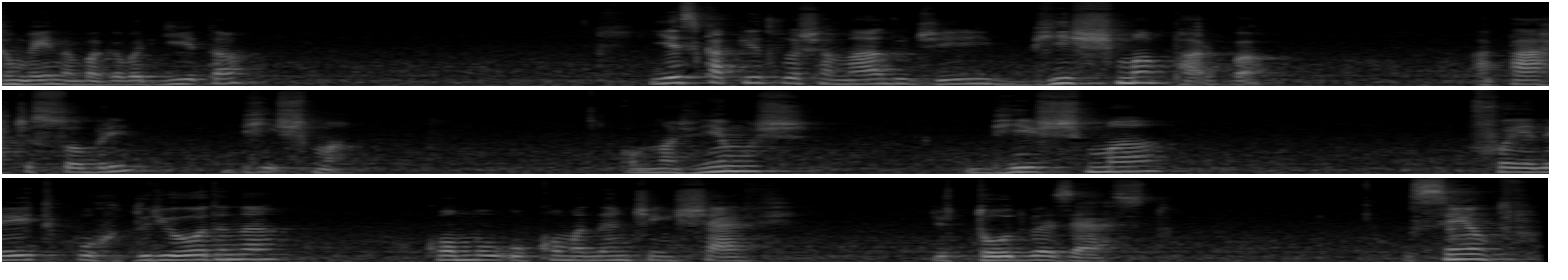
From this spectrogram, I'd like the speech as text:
também na Bhagavad Gita. E esse capítulo é chamado de Bhishma Parva, a parte sobre Bhishma. Como nós vimos, Bhishma foi eleito por Duryodhana como o comandante em chefe de todo o exército. O centro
